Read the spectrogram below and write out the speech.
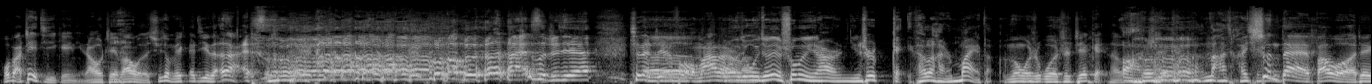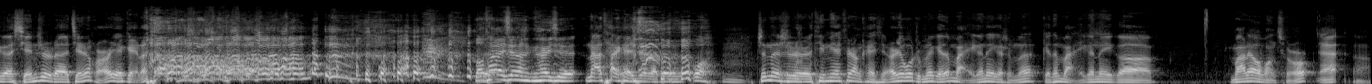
我把这机给你，然后直接把我的许久没开机的 NS，我 把我的 NS 直接现在直接放我妈那儿了。我我觉得你说明一下，你是给他了还是卖他那我是我是直接给他了，啊？那还行。顺带把我这个闲置的健身环也给了他，老太太现在很开心，那太开心了，哇，真的是天天非常开心，而且我准备给他买一个那个什么，给他买一个那个马里奥网球。哎，啊，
